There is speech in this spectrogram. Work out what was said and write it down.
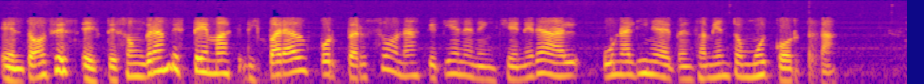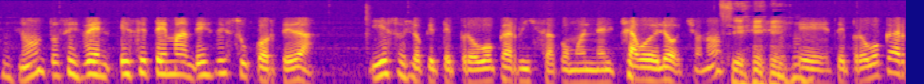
Entonces, este, son grandes temas disparados por personas que tienen en general una línea de pensamiento muy corta, ¿no? Entonces ven ese tema desde su cortedad y eso es lo que te provoca risa, como en el Chavo del Ocho, ¿no? Sí. Eh, te provoca,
